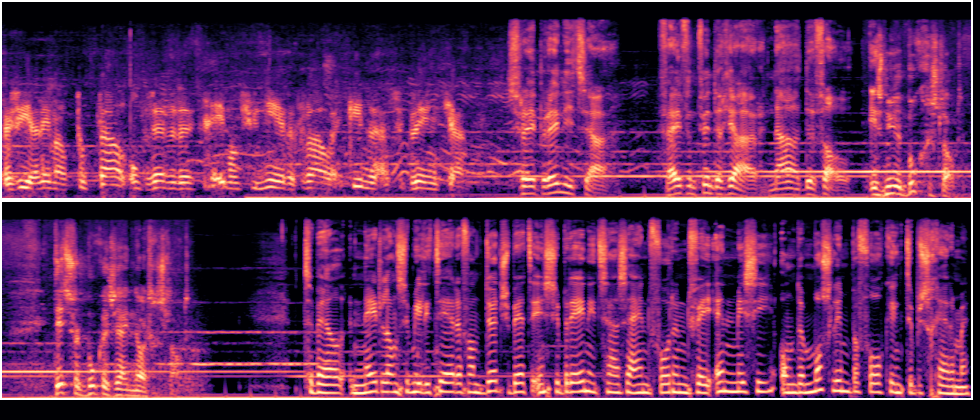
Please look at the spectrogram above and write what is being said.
Daar zie je alleen maar totaal ontredderde, geëmotioneerde vrouwen en kinderen uit Srebrenica. Srebrenica, 25 jaar na de val. Is nu het boek gesloten? Dit soort boeken zijn nooit gesloten. Terwijl Nederlandse militairen van Dutchbed in Srebrenica zijn voor een VN-missie om de moslimbevolking te beschermen,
